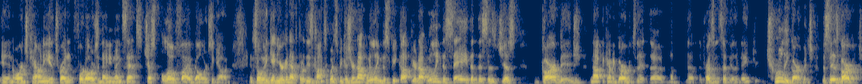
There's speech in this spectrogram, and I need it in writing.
in Orange County, it's right at four dollars and ninety nine cents, just below five dollars a gallon. And so again, you're going to have to put up these consequences because you're not willing to speak up. You're not willing to say that this is just garbage, not the kind of garbage that uh, the, the, the president said the other day, truly garbage. This is garbage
